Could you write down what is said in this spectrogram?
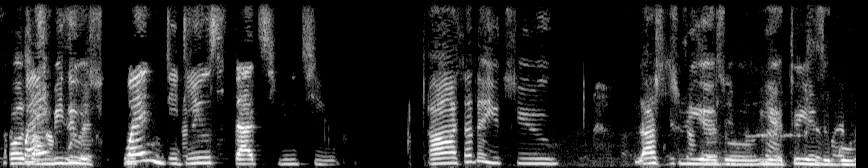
Because I'm busy with. When did you start YouTube? Uh, I started YouTube last two years or yeah, two years ago.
